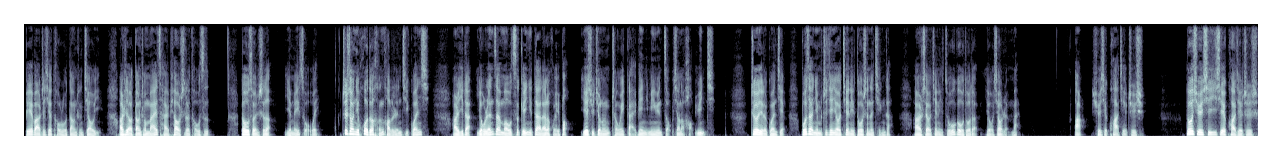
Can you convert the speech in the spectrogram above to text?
别把这些投入当成交易，而是要当成买彩票式的投资。都损失了也没所谓，至少你获得很好的人际关系。而一旦有人在某次给你带来了回报，也许就能成为改变你命运走向的好运气。这里的关键不在你们之间要建立多深的情感，而是要建立足够多的有效人脉。二、学习跨界知识，多学习一些跨界知识，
